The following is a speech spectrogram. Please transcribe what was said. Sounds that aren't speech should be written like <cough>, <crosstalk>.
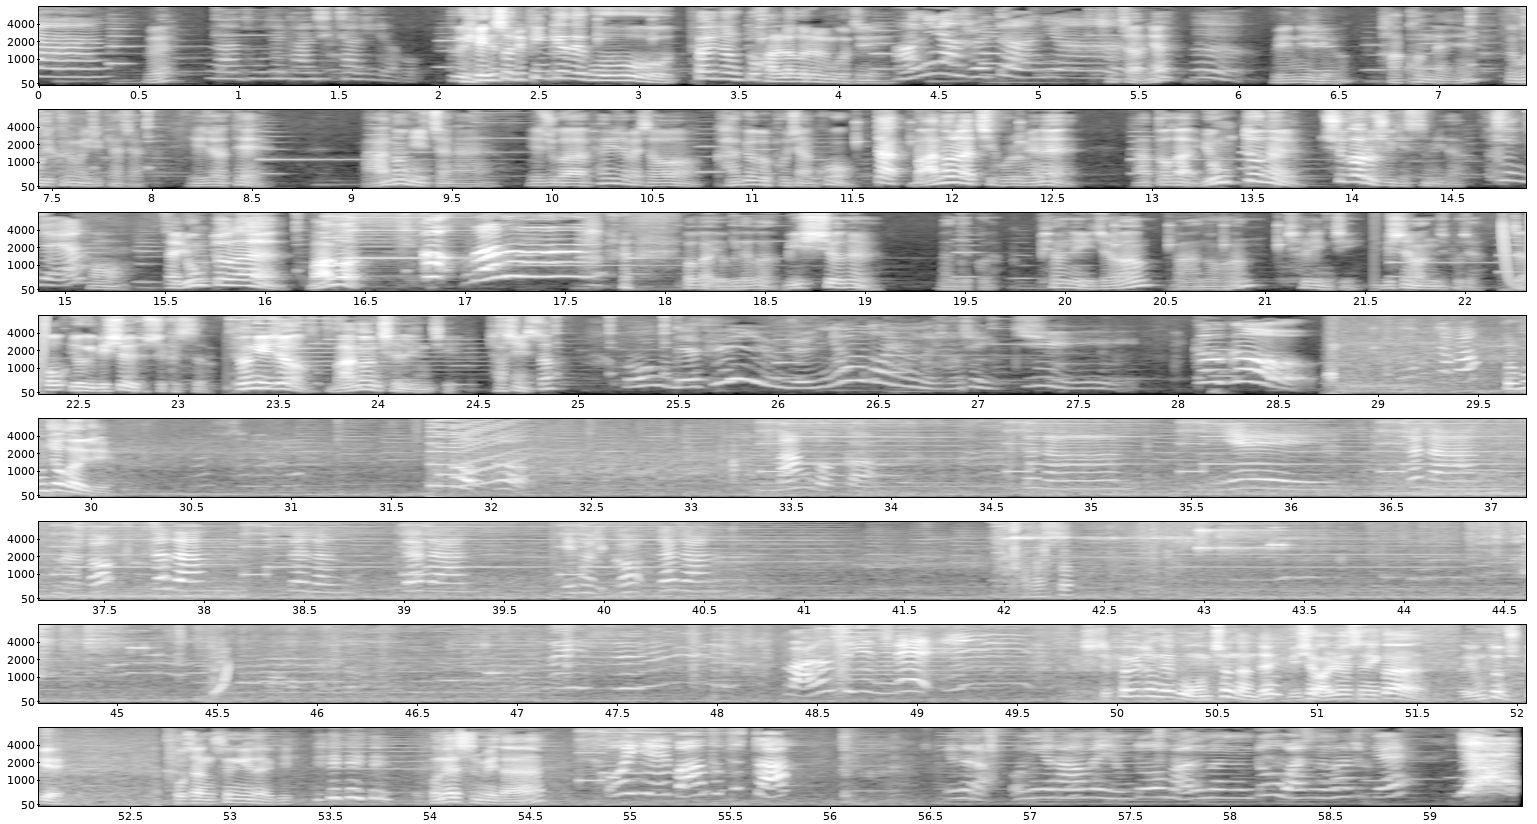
짜잔. 왜? 나 동생 간식 찾으려고. 그 예솔이 핑계대고 편의점 또 갈라 그러는 거지. 아니야 절대 아니야. 진짜 아니야? 응. 웬일이요? 다 컸네. 우리 그러면 이렇게 하자. 예주한테 만 원이 있잖아. 예주가 편의점에서 가격을 보지 않고 딱 만 원어치 고르면은 아빠가 용돈을 추가로 주겠습니다. 진짜요? 어. 자, 용돈은 만 원. 어, 만 원. 아빠가 여기다가 미션을 만들 거야. 편의점 만 원 챌린지. 미션 만든지 보자. 자, 어, 여기 미션이 도착했어. 편의점 만 원 챌린지. 자신 있어? 어, 내 편의점 몇 년을 다녔는데 자신 있지. 고고. 그럼 혼자 가야지. 고고. 망고 거. 짜잔. 예. 짜잔. 하나 더. 짜잔. 짜잔. 짜잔. 예설이 거. 짜잔. 알았어. 만 원씩이니래. 진짜 편의점 내고 엄청난데? 미션 완료했으니까 용돈 줄게. 보상 승인하기. <laughs> 보냈습니다. 오예, 만원 또 뜯다. 얘들아, 언니가 다음에 용돈 받으면 또 맛있는 거 사줄게. 예!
